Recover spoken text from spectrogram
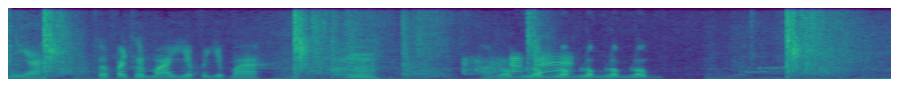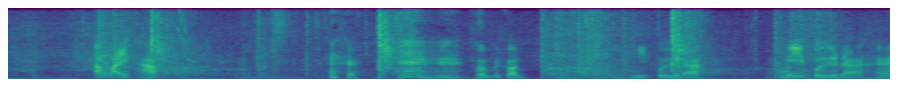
นี่ไง ชนไปชนมา เหยียบไปเหยียบมา อืมเอาล้มล้มล้มล้มล้มล้ม อะไรครับ ชนไปก่อน มีปืนเหรอ มีปืนเหรอฮะ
